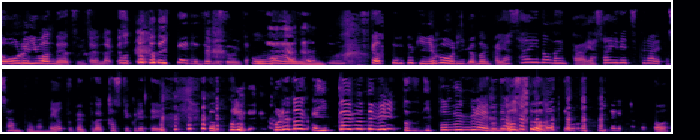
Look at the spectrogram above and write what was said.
オールインワンのやつみたいな。なんか一回で全部するみたいおばあだ。な。使ってる時にホーリーがなんか野菜のなんか野菜で作られたシャンプーなんだよとか言ってなんか貸してくれて、これ、これなんか一回分でメリット一本分ぐらいの値段だなって思っながら買ったわ。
